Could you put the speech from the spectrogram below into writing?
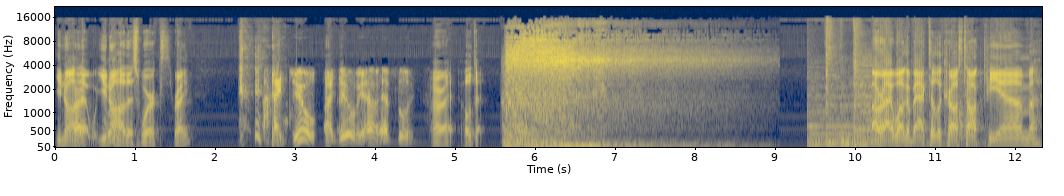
You know how All that right. you know how this works, right? I do, I do. Yeah, absolutely. All right, hold tight. All right, welcome back to La Crosse Talk PM.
